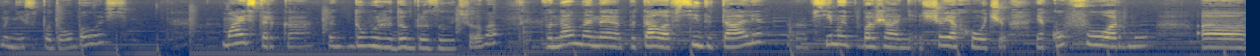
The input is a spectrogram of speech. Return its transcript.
мені сподобалось. Майстерка дуже доброзичлива. Вона в мене питала всі деталі, е, всі мої побажання, що я хочу, яку форму, е,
